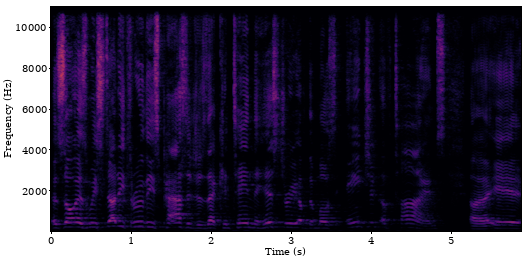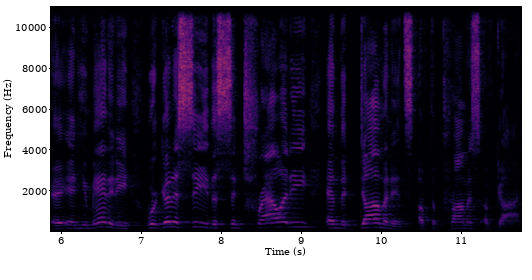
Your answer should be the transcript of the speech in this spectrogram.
And so, as we study through these passages that contain the history of the most ancient of times uh, in, humanity, we're going to see the centrality and the dominance of the promise of God.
